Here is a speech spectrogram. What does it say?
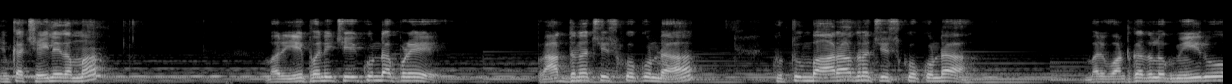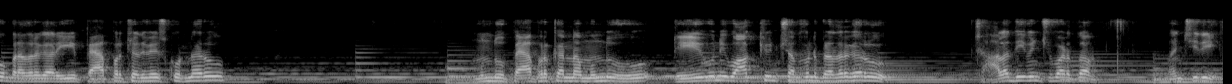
ఇంకా చేయలేదమ్మా? మరి ఏ పని చేయకుండా అప్పుడే ప్రార్థన చేసుకోకుండా కుటుంబ ఆరాధన చేసుకోకుండా మరి వంటగదిలోకి మీరు బ్రదర్ గారు ఈ పేపర్ చదివేసుకుంటున్నారు? ముందు పేపర్ కన్నా ముందు దేవుని వాక్యం చదవండి బ్రదర్ గారు. చాలా దీవించబడతాం. మంచిది.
